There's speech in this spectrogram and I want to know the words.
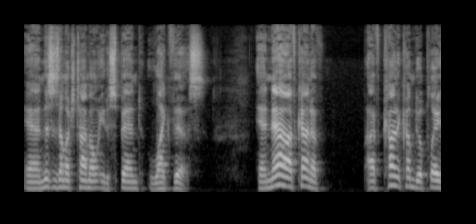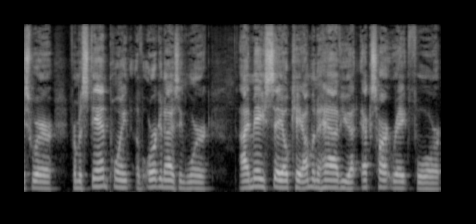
and this is how much time I want you to spend like this. And now I've kind of, I've kind of come to a place where from a standpoint of organizing work, I may say, okay, I'm going to have you at X heart rate for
